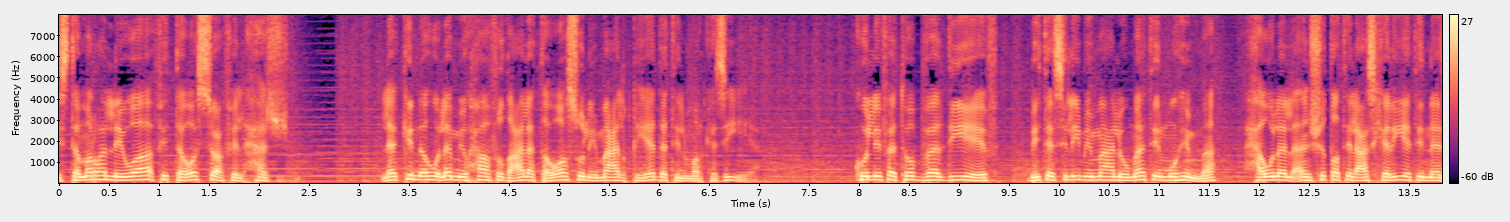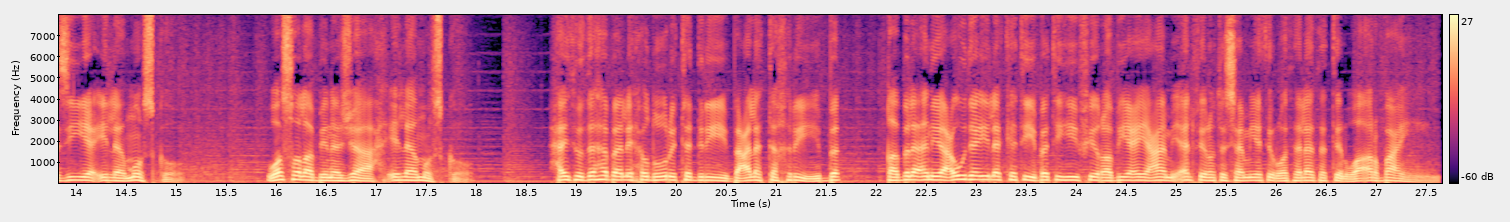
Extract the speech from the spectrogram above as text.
استمر اللواء في التوسع في الحجم. لكنه لم يحافظ على تواصل مع القيادة المركزية. كلف توب فالدييف بتسليم معلومات مهمة حول الأنشطة العسكرية النازية إلى موسكو. وصل بنجاح إلى موسكو حيث ذهب لحضور التدريب على التخريب قبل أن يعود إلى كتيبته في ربيع عام 1943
